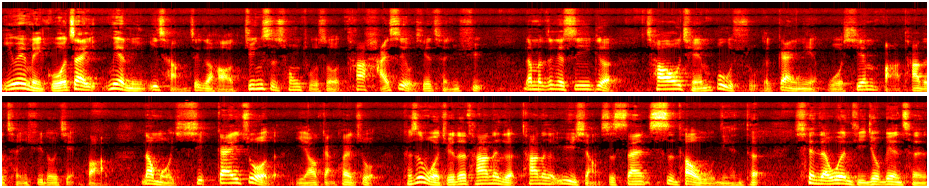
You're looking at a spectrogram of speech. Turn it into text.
因为美国在面临一场这个哈军事冲突的时候，它还是有些程序。那么这个是一个超前部署的概念，我先把它的程序都简化了。那么我先该做的也要赶快做。可是我觉得他那个他那个预想是三四到五年的，现在问题就变成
